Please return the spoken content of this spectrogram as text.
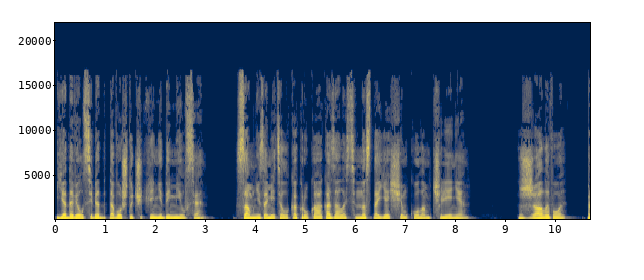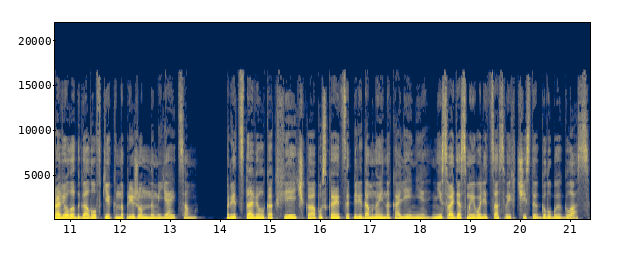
я довел себя до того, что чуть ли не дымился. Сам не заметил, как рука оказалась настоящим колом члене. Сжал его провел от головки к напряженным яйцам, представил, как феечка опускается передо мной на колени, не сводя с моего лица своих чистых голубых глаз,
